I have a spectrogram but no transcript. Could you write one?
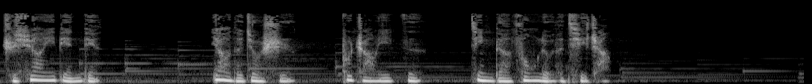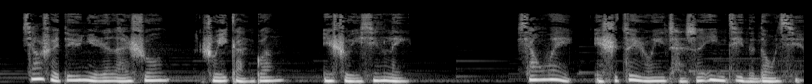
只需要一点点，要的就是不着一字，尽得风流的气场。香水对于女人来说，属于感官，也属于心灵。香味也是最容易产生印记的东西。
